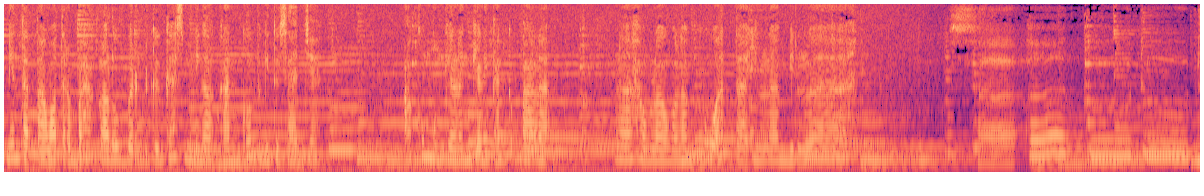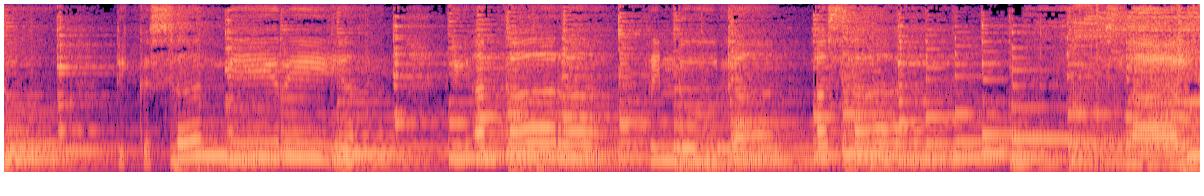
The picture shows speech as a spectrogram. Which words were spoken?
Nin tertawa terbahak lalu bergegas meninggalkanku begitu saja. Aku menggeleng-gelengkan kepala. La haula wala quwata illa billah. Saat ku duduk di kesendirian di antara rindu dan asa selalu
